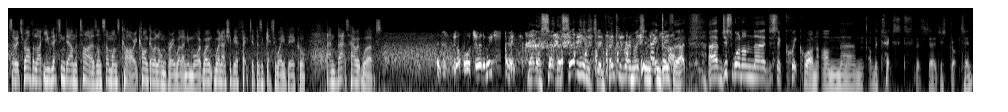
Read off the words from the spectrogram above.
So it's rather like you letting down the tyres on someone's car. It can't go along very well anymore. It won't, won't actually be effective as a getaway vehicle. And that's how it works. There's a lot more to it than me saying. Yeah, there, cer- there certainly is, Jim. Thank you very much in, indeed for that. Uh, just one on, uh, just a quick one on um, on the text that's uh, just dropped in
